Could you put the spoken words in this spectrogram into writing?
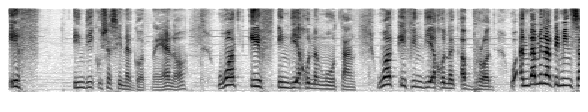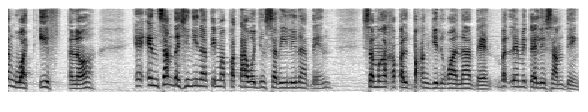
if hindi ko siya sinagot na yan, no? What if hindi ako nangutang? What if hindi ako nag-abroad? Ang dami natin minsang what if, ano? And sometimes hindi natin mapatawad yung sarili natin sa mga kapalpakang ginawa natin. But let me tell you something.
